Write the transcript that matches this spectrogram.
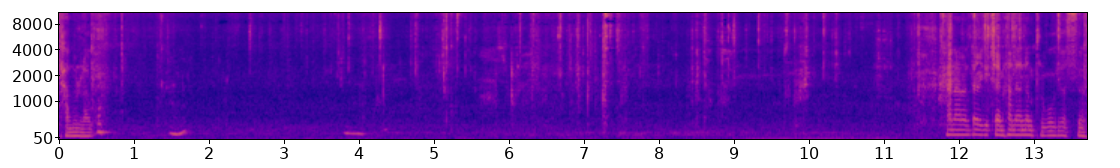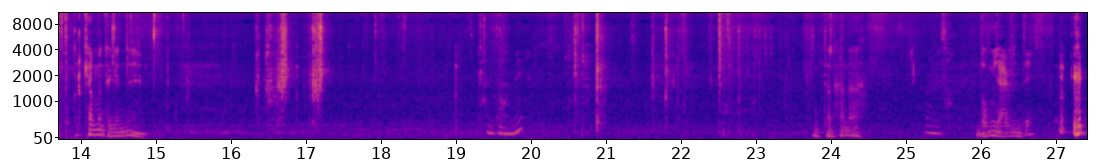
다 넣으려고? 아니? 하나는 딸기잼 하나는 불고기 소스 그렇게 하면 되겠네 간 다음에 일단 하나 완성. 너무 얇은데?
